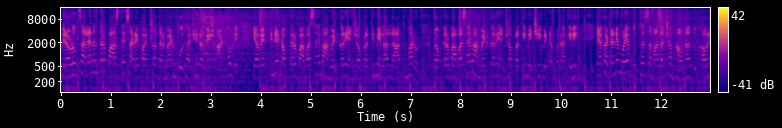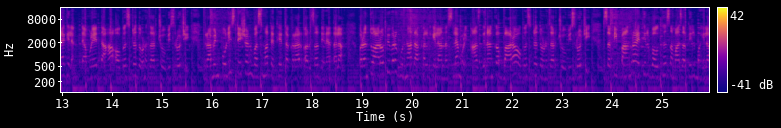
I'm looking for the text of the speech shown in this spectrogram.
मिरवणूक झाल्यानंतर पाच ते साडेपाचच्या दरम्यान गोधाजी रमेश आठवले. या व्यक्तीने डॉक्टर बाबासाहेब आंबेडकर यांच्या प्रतिमेला लाथ मारून डॉक्टर बाबासाहेब आंबेडकर यांच्या प्रतिमेची विटंबना केली. या घटनेमुळे बुद्ध समाजाच्या भावना दुखावल्या गेल्या. त्यामुळे दहा ऑगस्ट दोन हजार चोवीस रोजी ग्रामीण पोलीस स्टेशन वसमत येथे तक्रार अर्ज देण्यात आला. परंतु आरोपीवर गुन्हा दाखल केला नसल्यामुळे आज दिनांक बारा ऑगस्ट दोन हजार चोवीस रोजी सती पांगरा येथील बौद्ध समाजातील महिला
